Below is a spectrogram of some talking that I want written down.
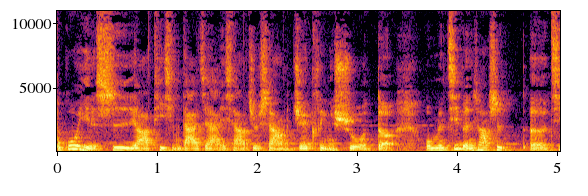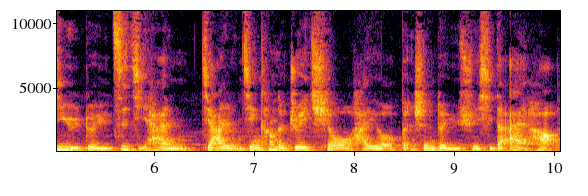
不过也是要提醒大家一下，就像 Jacqueline 说的，我们基本上是呃基于对于自己和家人健康的追求，还有本身对于学习的爱好，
